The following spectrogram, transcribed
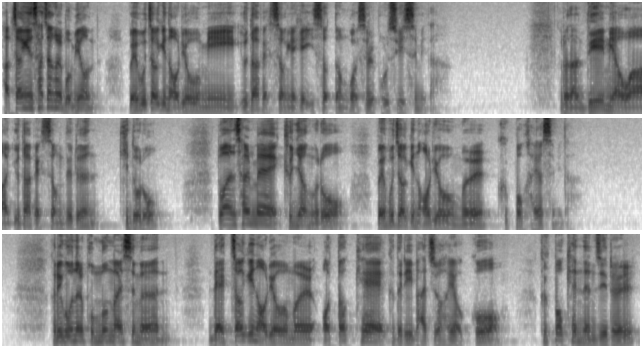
앞장인 사장을 보면 외부적인 어려움이 유다 백성에게 있었던 것을 볼 수 있습니다. 그러나 느헤미야와 유다 백성들은 기도로 또한 삶의 균형으로 외부적인 어려움을 극복하였습니다. 그리고 오늘 본문 말씀은 내적인 어려움을 어떻게 그들이 마주하였고 극복했는지를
